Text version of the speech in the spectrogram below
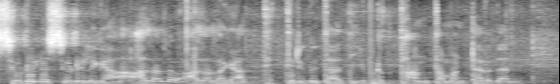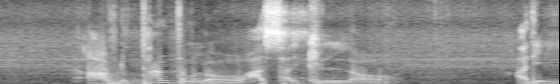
సుడులు సుడులుగా అలలు అలలుగా తి- తిరుగుతుంది. వృత్తాంతం అంటారు దాన్ని. ఆ వృత్తాంతంలో ఆ సర్కిల్లో అది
